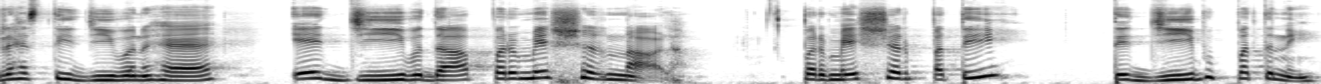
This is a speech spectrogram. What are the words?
ਗ੍ਰਹਸਥੀ ਜੀਵਨ ਹੈ, ਇਹ ਜੀਵ ਦਾ ਪਰਮੇਸ਼ਰ ਨਾਲ। ਪਰਮੇਸ਼ਰ ਪਤੀ ਤੇ ਜੀਵ ਪਤਨੀ।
